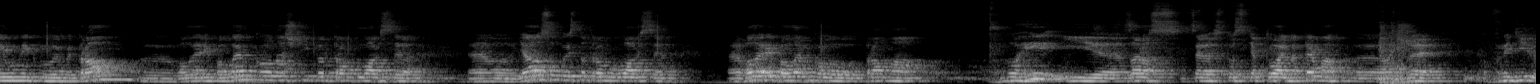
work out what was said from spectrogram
не уникнули ми травм. Е, Валерій Павленко, наш кіпер, травмувався. Е, Я особисто травмувався. Валерій Павленко травма ноги, і зараз це досить актуальна тема, адже в неділю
